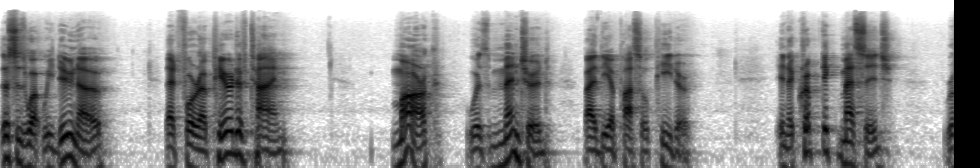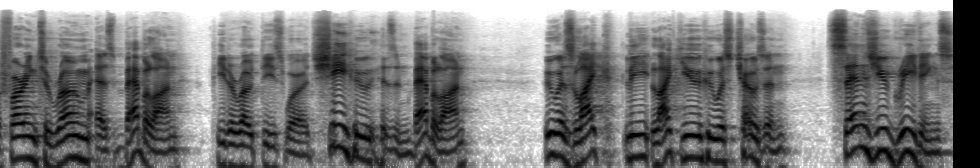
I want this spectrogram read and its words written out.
This is what we do know that for a period of time, Mark was mentored by the Apostle Peter. In a cryptic message referring to Rome as Babylon, Peter wrote these words She who is in Babylon, who is likely like you who was chosen, sends you greetings,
